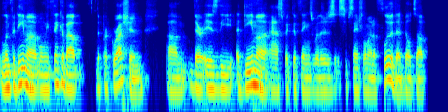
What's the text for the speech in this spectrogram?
lymphedema when we think about the progression um, there is the edema aspect of things where there's a substantial amount of fluid that builds up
